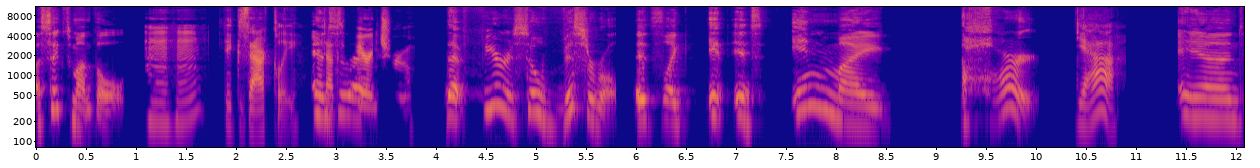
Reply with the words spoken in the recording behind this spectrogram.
a 6-month-old. Mhm. Exactly. And That's so that very true. that fear is so visceral. It's like it it's in my heart Yeah. and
